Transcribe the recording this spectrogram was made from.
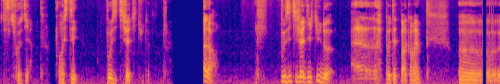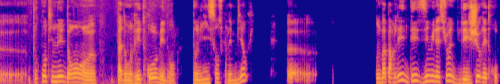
C'est ce qu'il faut se dire. Faut rester positif attitude. Alors, positive attitude, euh, peut-être pas quand même. Euh, pour continuer dans, euh, pas dans le rétro, mais dans, dans les licences qu'on aime bien, on va parler des émulations et des jeux rétro.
